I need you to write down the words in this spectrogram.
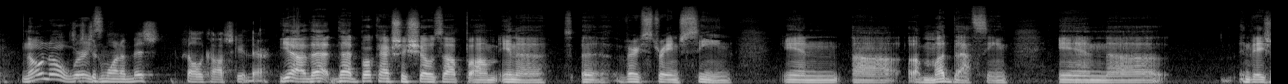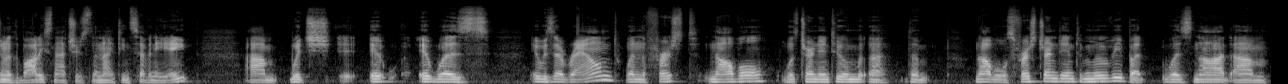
Um, no, no worries. Just didn't want to miss Velikovsky there. Yeah, that, that book actually shows up um, in a, a, very strange scene, in uh, a mud bath scene in uh, Invasion of the Body Snatchers, the 1978, um, which it, it, it was it was around when the first novel was turned into a uh, the novel was first turned into a movie, but was not um,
